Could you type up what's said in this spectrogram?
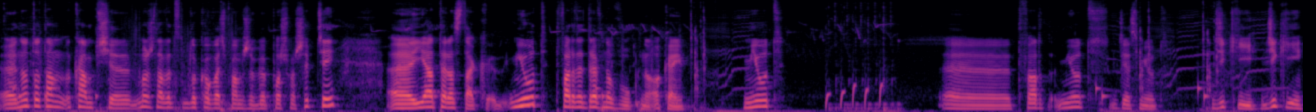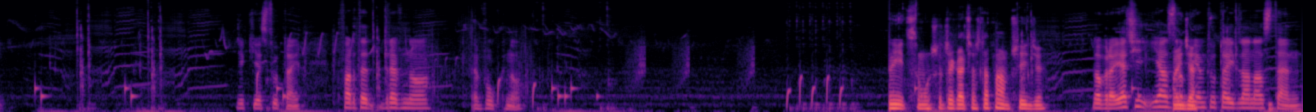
E, no to tam kamp się, możesz nawet blokować pam, żeby poszła szybciej. E, ja teraz tak, miód, twarde drewno, włókno, okej. Miód. E, tward, miód, gdzie jest miód? Dziki, dziki. Dziki jest tutaj. Twarde drewno, włókno. Nic, muszę czekać aż ta pan przyjdzie. Dobra, ja ci, ja zrobiłem tutaj dla nas ten,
